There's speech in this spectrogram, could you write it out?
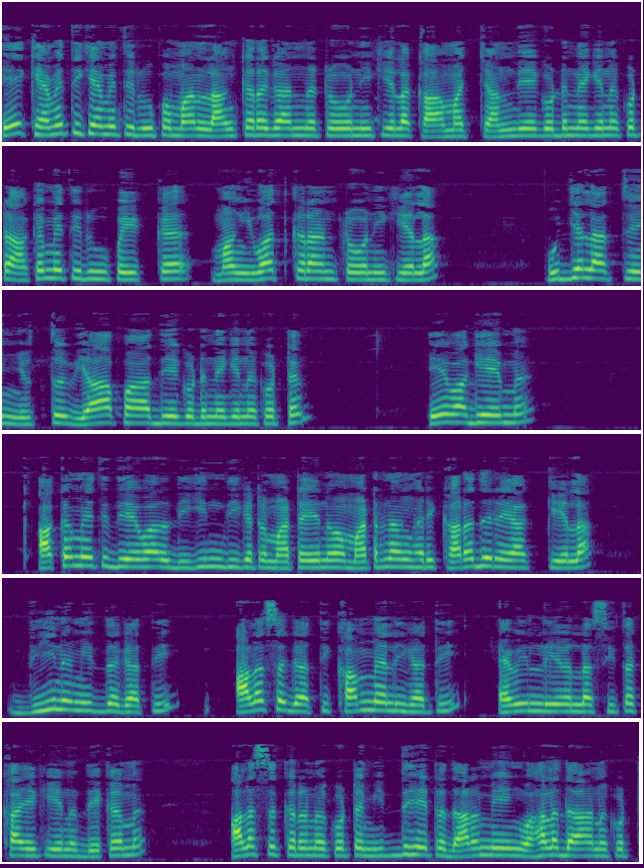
ඒ කැමැති කැමැති රූප මන් ලං කරගන්නට ඕනි කියලා කාමච්ඡන්දයේ ගොඩ නැගෙනකොට අකමැති රූප එක්ක මං ඉවත් කරන්න ඕනි කියලා පුජ්‍යලත්වයෙන් යුක්ත ව්‍යාපාදයේ ගොඩ නැගෙනකොට ඒ වගේම අකමැති දේවල් දිගින් දිගට මට එනවා මට නම් හරි කරදරයක් කියලා දීන මිද්ද ගති අලස ගති කම්මැලි ගති ඇවිල්ලිවලා සිත කය කියන දෙකම අලස කරනකොට මිද්දේට ධර්මයෙන් වහලා දානකොට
